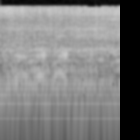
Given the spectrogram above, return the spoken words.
Ha, ha, ha.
